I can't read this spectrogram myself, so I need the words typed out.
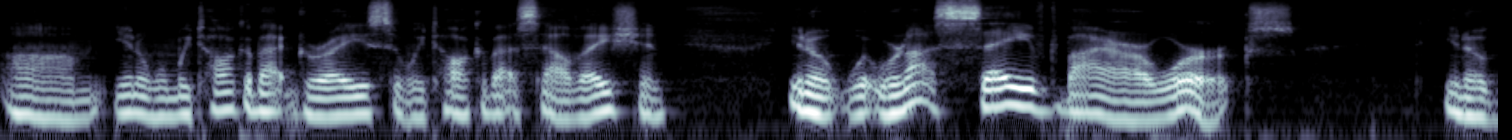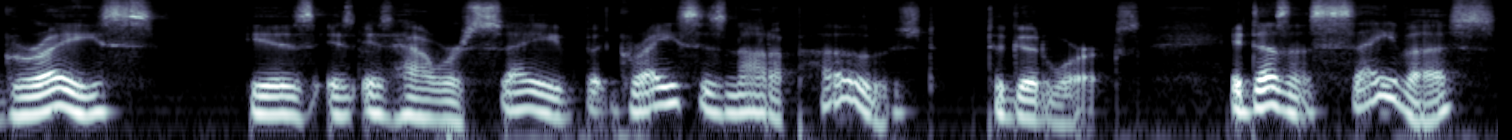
um, you know, when we talk about grace and we talk about salvation, you know, we're not saved by our works. You know, grace is, is, is how we're saved, but grace is not opposed to good works. It doesn't save us,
